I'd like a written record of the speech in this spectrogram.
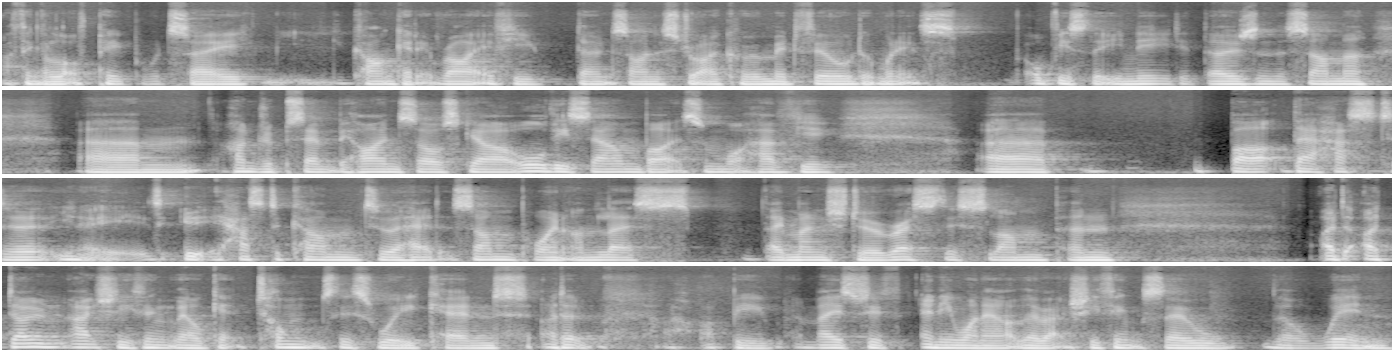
I think a lot of people would say you can't get it right if you don't sign a striker or a midfielder when it's obvious that you needed those in the summer. Um, 100% behind Solskjaer all these sound bites and what have you. Uh, but there has to you know it, it has to come to a head at some point unless they managed to arrest this slump and I, I don't actually think they'll get tonked this weekend. I don't. I'd be amazed if anyone out there actually thinks they'll they'll win.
